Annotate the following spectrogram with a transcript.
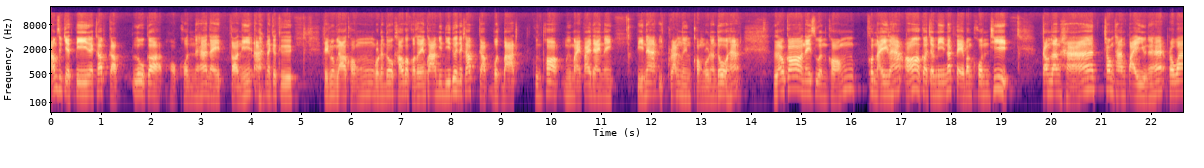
37 ปีนะครับกับลูกก็ 6 คนนะฮะในตอนนี้อะนั่นก็คือเป็นเรื่องราวของโรนัลโดเขาก็ขอแสดงความยินดีด้วยนะครับกับบทบาท คุณพ่อมือใหม่ป้ายแดงในปีหน้าอีกครั้งหนึ่งของโรนัลโดฮะแล้วก็ในส่วนของคนไหนอีกแล้วฮะอ๋อก็จะมีนักเตะบางคนที่กำลังหาช่องทางไปอยู่นะฮะเพราะว่า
